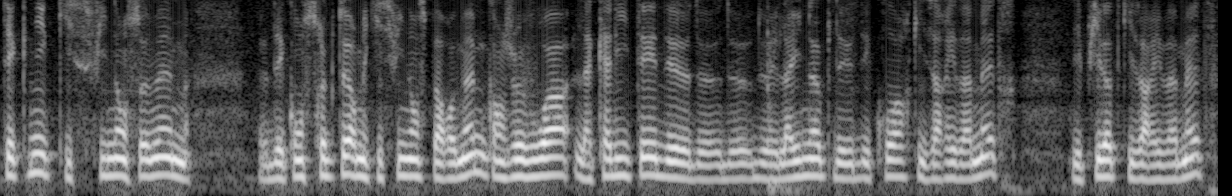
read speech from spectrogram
technique, qui se financent eux-mêmes, des constructeurs, mais qui se financent par eux-mêmes, quand je vois la qualité de, de, line-up des, des coureurs qu'ils arrivent à mettre, des pilotes qu'ils arrivent à mettre,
